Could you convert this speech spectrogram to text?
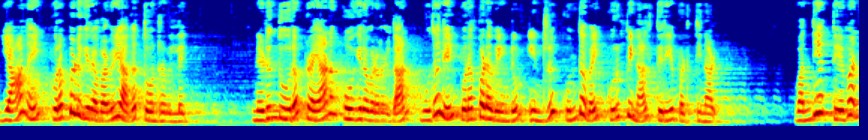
யானை புறப்படுகிற வழியாக தோன்றவில்லை. நெடுந்தூரம் பிரயாணம் போகிறவர்கள்தான் முதலில் புறப்பட வேண்டும் என்று குந்தவை குறிப்பினால் தெரியப்படுத்தினாள். வந்தியத்தேவன்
